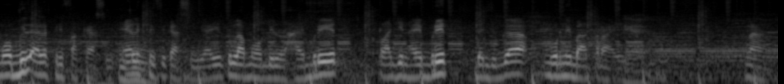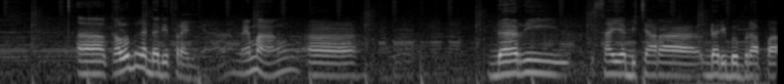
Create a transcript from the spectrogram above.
mobil elektrifikasi, elektrifikasi, ya itulah mobil hybrid, plug-in hybrid, dan juga murni baterai. Nah, eh, kalau melihat dari trennya, memang eh, dari saya bicara dari beberapa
